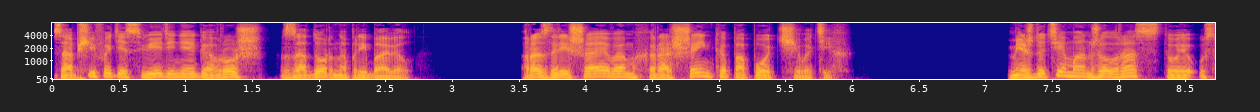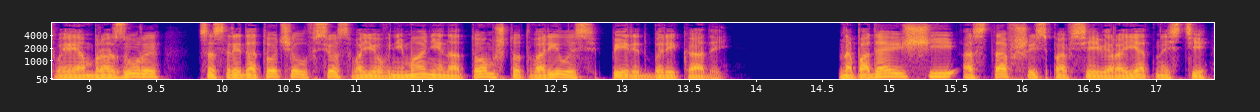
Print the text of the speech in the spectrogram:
Сообщив эти сведения, Гаврош задорно прибавил. «Разрешаю вам хорошенько попотчевать их». Между тем Анжел Расс, стоя у своей амбразуры, сосредоточил все свое внимание на том, что творилось перед баррикадой. Нападающие, оставшись, по всей вероятности,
